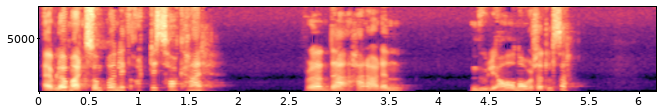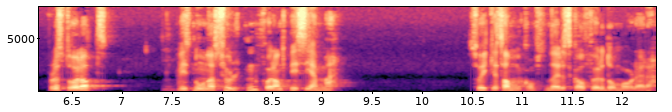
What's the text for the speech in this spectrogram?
Jeg ble oppmerksom på en litt artig sak her. For det, Her er det en mulig annen oversettelse. For det står at hvis noen er sulten, får han spise hjemme. Så ikke sammenkomsten deres skal føre dom over dere.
